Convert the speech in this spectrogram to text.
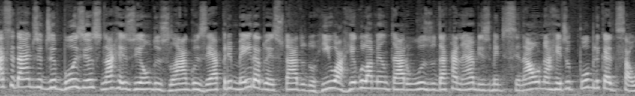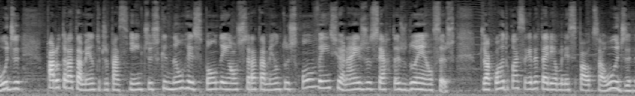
A cidade de Búzios, na região dos Lagos, é a primeira do estado do Rio a regulamentar o uso da cannabis medicinal na rede pública de saúde para o tratamento de pacientes que não respondem aos tratamentos convencionais de certas doenças. De acordo com a Secretaria Municipal de Saúde,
